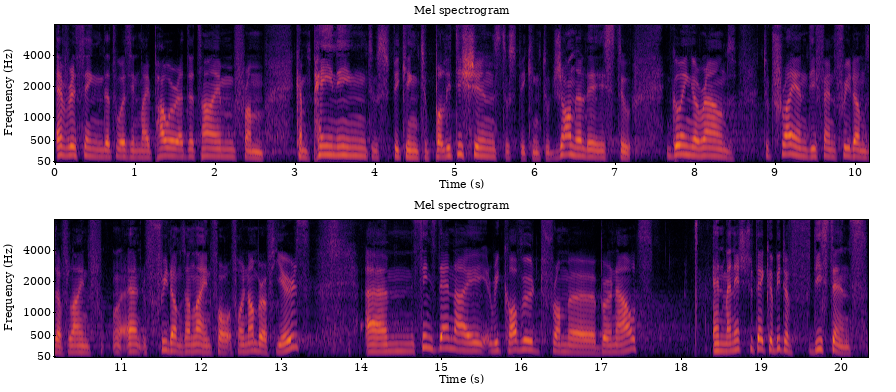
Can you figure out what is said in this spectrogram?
everything that was in my power at the time, from campaigning to speaking to politicians, to speaking to journalists, to going around to try and defend freedoms, offline, uh, freedoms online for, for a number of years. Um, since then, I recovered from a burnout and managed to take a bit of distance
